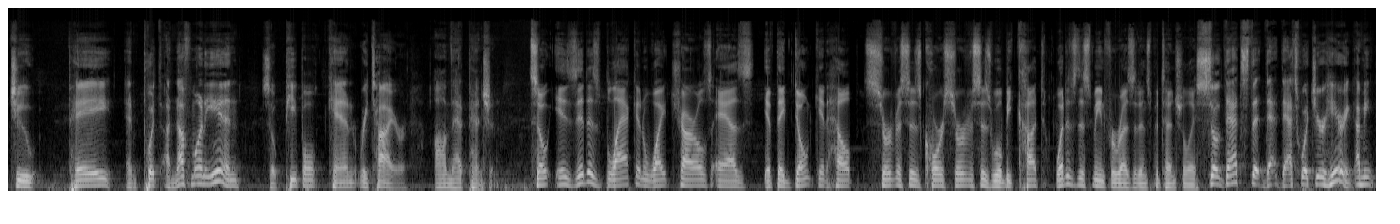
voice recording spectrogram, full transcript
to pay and put enough money in so people can retire on that pension. So is it as black and white, Charles, as if they don't get help, services, core services will be cut? What does this mean for residents potentially? So that's the, that, that's what you're hearing. I mean,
